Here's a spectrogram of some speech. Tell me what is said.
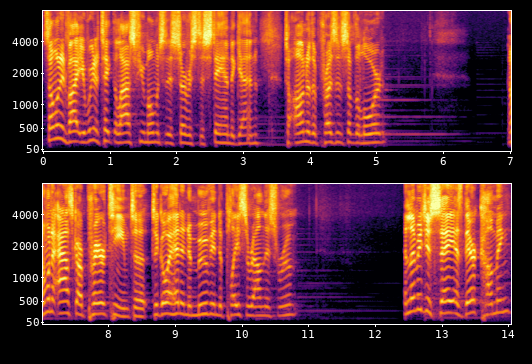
So I want to invite you, we're going to take the last few moments of this service to stand again to honor the presence of the Lord. I want to ask our prayer team to, to go ahead and to move into place around this room. And let me just say, as they're coming,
